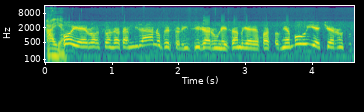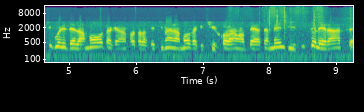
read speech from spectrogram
Aia. Poi ero, sono andato a Milano per ritirare un esame che aveva fatto mia moglie e c'erano tutti quelli della moda che hanno fatto la settimana della moda che circolavano beatamente di tutte le razze.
